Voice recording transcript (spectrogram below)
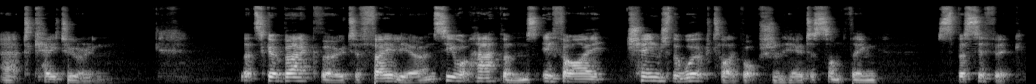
at catering. Let's go back though to failure and see what happens if I change the work type option here to something specific.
